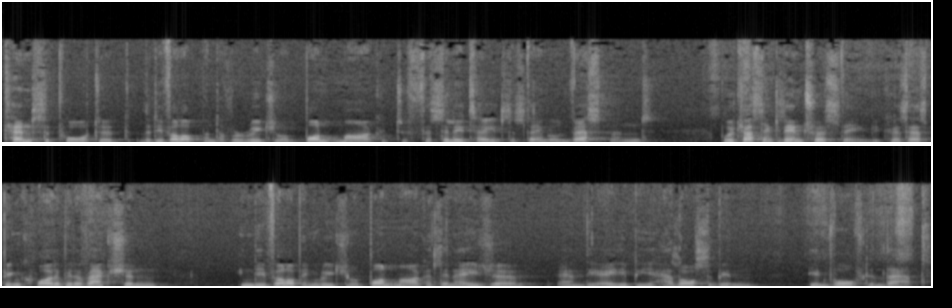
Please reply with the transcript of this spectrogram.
10 supported the development of a regional bond market to facilitate sustainable investment, which I think is interesting because there's been quite a bit of action in developing regional bond markets in Asia, and the ADB has also been involved in that.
